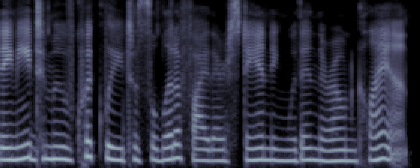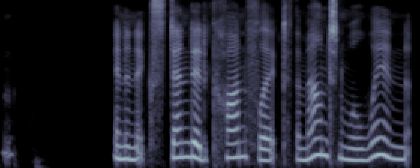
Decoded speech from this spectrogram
They need to move quickly to solidify their standing within their own clan. In an extended conflict, the mountain will win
